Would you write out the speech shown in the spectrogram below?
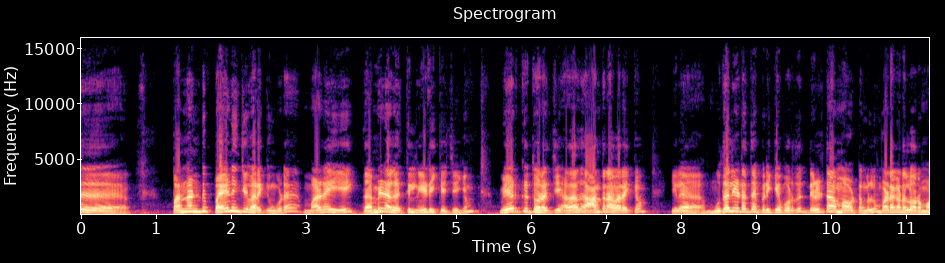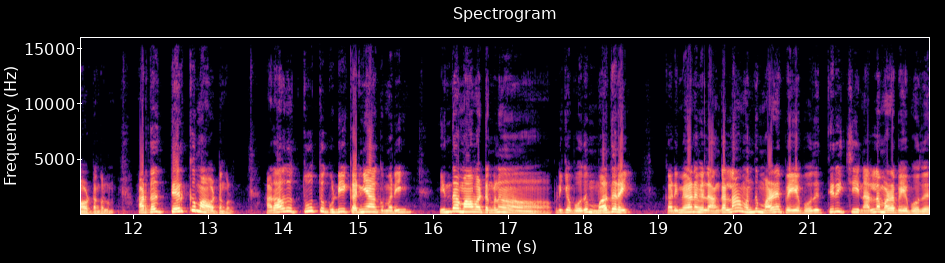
பன்னெண்டு பதினஞ்சு வரைக்கும் கூட மழையை தமிழகத்தில் நீடிக்க செய்யும் மேற்கு தொடர்ச்சி அதாவது ஆந்திரா வரைக்கும் இல்லை முதலிடத்தை பிரிக்க போகிறது டெல்டா மாவட்டங்களும் வடகடலோர மாவட்டங்களும் அடுத்தது தெற்கு மாவட்டங்களும். அதாவது தூத்துக்குடி கன்னியாகுமரி இந்த மாவட்டங்களும் பிடிக்க போகுது. மதுரை கடுமையான வெயில் அங்கெல்லாம் வந்து மழை பெய்ய போகுது. திருச்சி நல்ல மழை பெய்ய போகுது.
